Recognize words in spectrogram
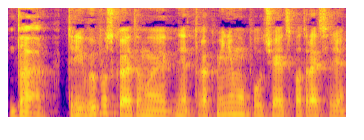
да, Три выпуска, это мы нет, как минимум, получается, потратили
